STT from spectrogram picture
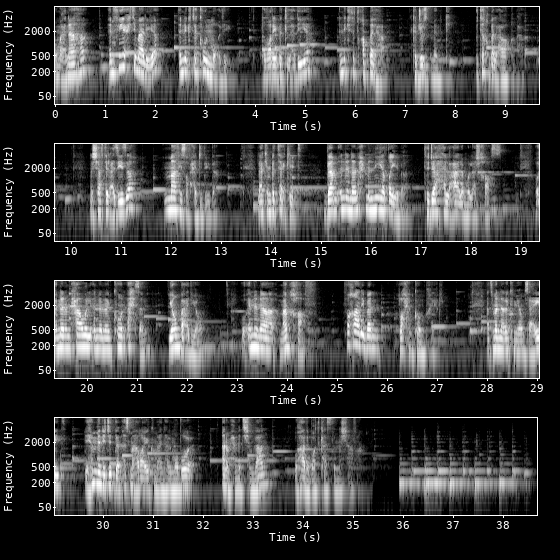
ومعناها أن في احتمالية أنك تكون مؤذي. وضريبة الأذية أنك تتقبلها كجزء منك وتقبل عواقبها. نشافتي العزيزة ما في صفحة جديدة. لكن بالتأكيد دام أننا نحمل نية طيبة تجاه العالم والأشخاص وأننا نحاول أننا نكون أحسن يوم بعد يوم وأننا ما نخاف فغالبا راح نكون بخير. أتمنى لكم يوم سعيد. يهمني جدا أسمع رأيكم عن هالموضوع. أنا محمد الشملان وهذا بودكاست النشافة.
